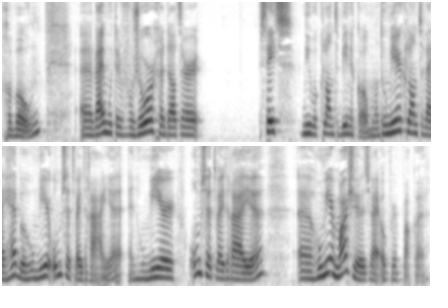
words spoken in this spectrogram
gewoon. Uh, wij moeten ervoor zorgen dat er steeds nieuwe klanten binnenkomen. Want hoe meer klanten wij hebben, hoe meer omzet wij draaien. En hoe meer omzet wij draaien, uh, hoe meer marges wij ook weer pakken.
